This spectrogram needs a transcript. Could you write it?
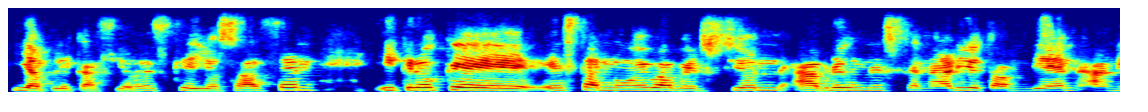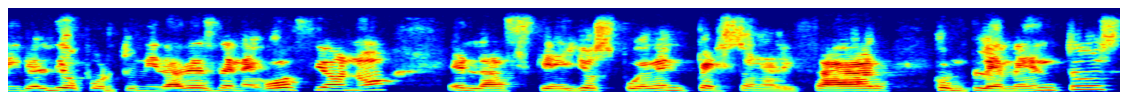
y aplicaciones que ellos hacen y creo que esta nueva versión abre un escenario también a nivel de oportunidades de negocio, ¿no? en las que ellos pueden personalizar complementos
